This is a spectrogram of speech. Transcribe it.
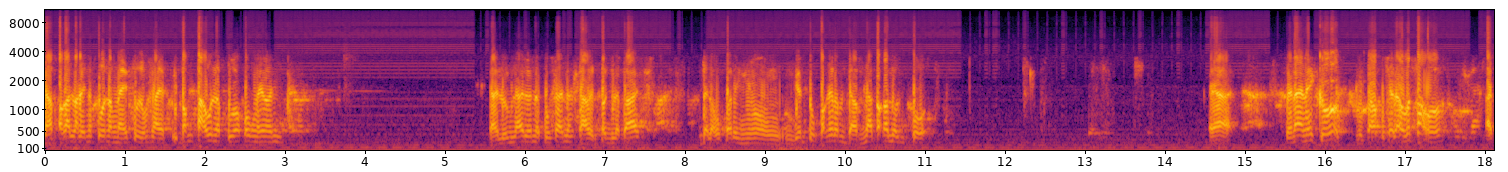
napakalaki na po ng naitulong sa ibang tao na po ako ngayon. Lalo-lalo na po sana sa akin paglabas. Dala ko pa rin yung ganitong pakiramdam. Napakaluwag po. Kaya, sa nanay ko, magpapasalamat ako at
